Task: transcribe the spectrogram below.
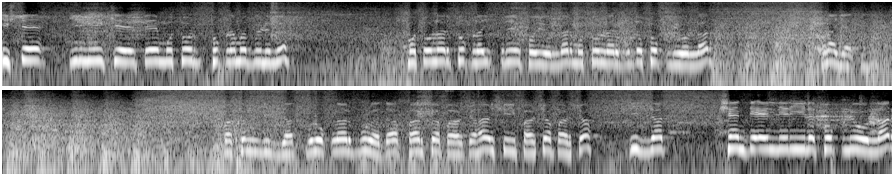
İşte 22 HP motor toplama bölümü motorları toplayıp buraya koyuyorlar. Motorları burada topluyorlar. Kolay gelsin. Bakın bizzat bloklar burada parça parça her şeyi parça parça bizzat kendi elleriyle topluyorlar.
